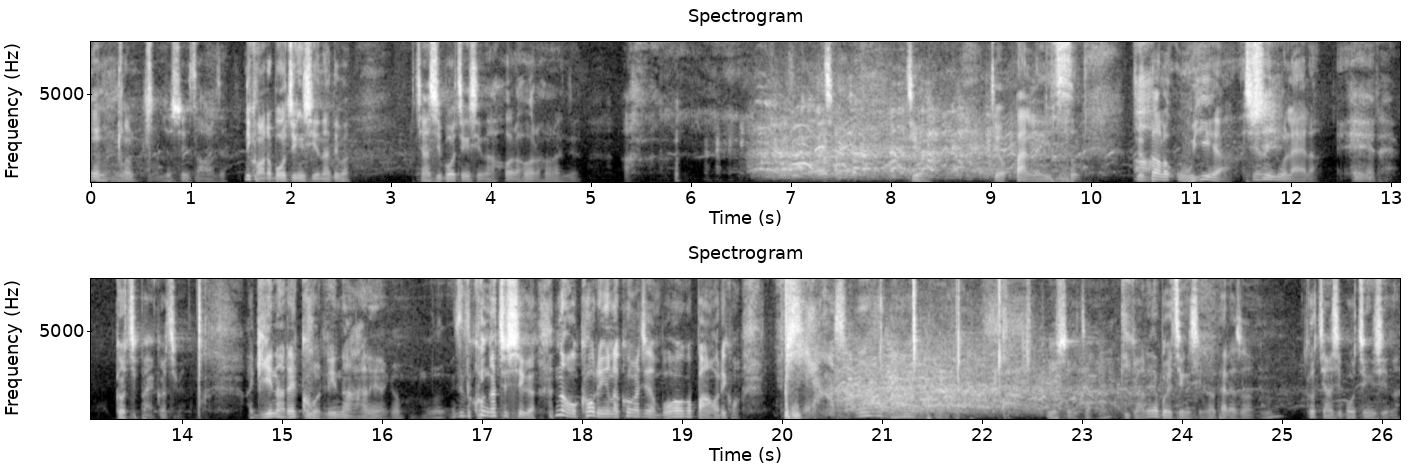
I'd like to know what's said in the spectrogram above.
嗯嗯，就睡着了。这你看都无精神啊，对吧？真是无精神啊！好了好了好了，就啊，就就办了一次，就到了午夜啊，先生又来了，哎来，过一摆过一摆，啊囡仔在困你哪呢？讲你这困到这些个，那有可能啦，困到即阵，无我绑好你看，啪，又睡觉，哎奇怪，你也袂精神啊？太太说，嗯，我真是无精神啊，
